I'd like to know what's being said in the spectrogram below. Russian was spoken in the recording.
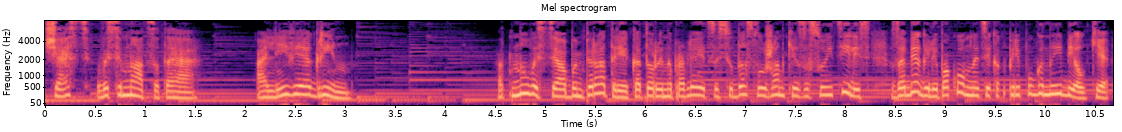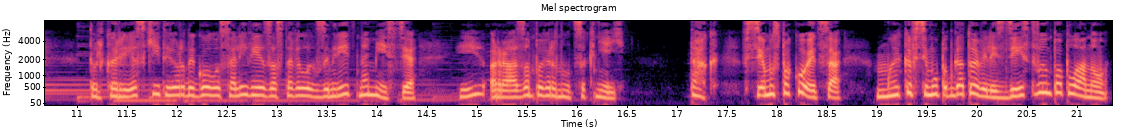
Часть 18. Оливия Грин. От новости об императоре, который направляется сюда, служанки засуетились, забегали по комнате, как перепуганные белки. Только резкий твердый голос Оливии заставил их замереть на месте и разом повернуться к ней. «Так, всем успокоиться. Мы ко всему подготовились, действуем по плану».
